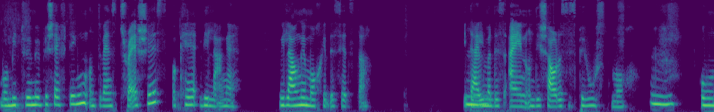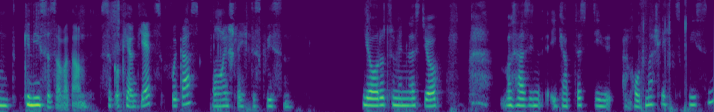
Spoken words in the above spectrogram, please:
womit will ich mich beschäftigen? Und wenn es Trash ist, okay, wie lange? Wie lange mache ich das jetzt da? Ich teile Mhm. mir das ein und ich schaue, dass ich es bewusst mache. Und genieße es aber dann. Ich sage, okay, und jetzt Vollgas, ohne schlechtes Gewissen. Ja, oder zumindest, ja. Was heißt, ich glaube, dass die hat man schlechtes Gewissen.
